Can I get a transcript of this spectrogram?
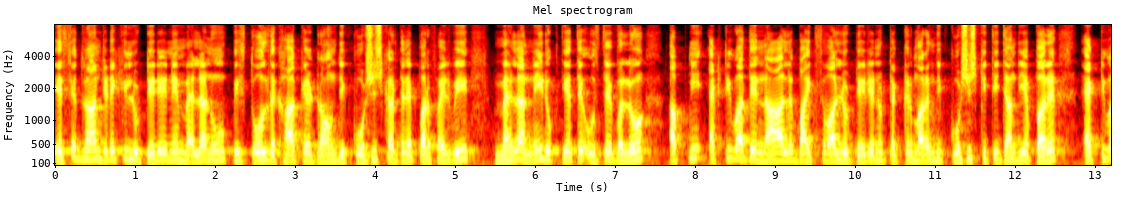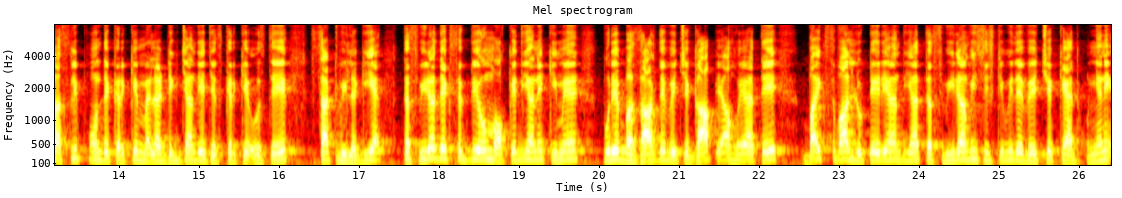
ਇਸੇ ਦੌਰਾਨ ਜਿਹੜੇ ਕਿ ਲੁਟੇਰੇ ਨੇ ਮਹਿਲਾ ਨੂੰ ਪਿਸਤੌਲ ਦਿਖਾ ਕੇ ਡਰਾਉਣ ਦੀ ਕੋਸ਼ਿਸ਼ ਕਰਦੇ ਨੇ, ਪਰ ਫਿਰ ਵੀ ਮਹਿਲਾ ਨਹੀਂ ਰੁਕਦੀ ਅਤੇ ਉਸ ਦੇ ਵੱਲੋਂ ਆਪਣੀ ਐਕਟਿਵਾ ਦੇ ਨਾਲ ਬਾਈਕ ਸਵਾਰ ਲੁਟੇਰਿਆਂ ਨੂੰ ਟੱਕਰ ਮਾਰਨ ਦੀ ਕੋਸ਼ਿਸ਼ ਕੀਤੀ ਜਾਂਦੀ ਹੈ। ਪਰ ਐਕਟਿਵਾ ਸਲਿਪ ਹੋਣ ਦੇ ਕਰਕੇ ਮਹਿਲਾ ਡਿੱਗ ਜਾਂਦੀ ਹੈ, ਜਿਸ ਕਰਕੇ ਉਸ ਤੇ ਸੱਟ ਵੀ ਲੱਗੀ ਹੈ। ਤਸਵੀਰਾਂ ਦੇਖ ਸਕਦੇ ਹੋ ਮੌਕੇ ਦੀਆਂ ਨੇ ਕਿਵੇਂ ਪੂਰੇ ਬਾਜ਼ਾਰ ਦੇ ਵਿੱਚ ਗਾਹ ਪਿਆ ਹੋਇਆ ਤੇ ਬਾਈਕ ਸਵਾਰ ਲੁਟੇਰਿਆਂ ਦੀਆਂ ਤਸਵੀਰਾਂ ਵੀ ਸੀਸੀਟੀਵੀ ਦੇ ਵਿੱਚ ਕੈਦ ਹੋਈਆਂ ਨੇ।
